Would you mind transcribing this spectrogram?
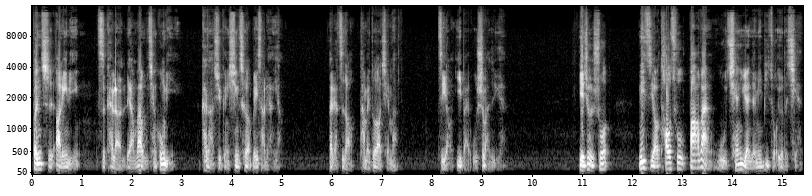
奔驰二零零只开了两万五千公里，看上去跟新车没啥两样。大家知道它卖多少钱吗？只要一百五十万日元。也就是说，你只要掏出八万五千元人民币左右的钱，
